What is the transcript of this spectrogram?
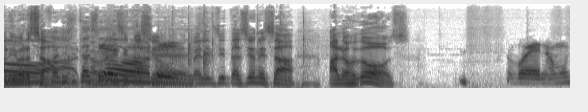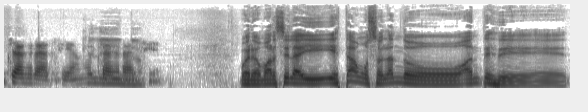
aniversario. Felicitaciones. Felicitaciones a, a los dos. Bueno, muchas gracias, muchas gracias. Bueno, Marcela, y, estábamos hablando antes de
